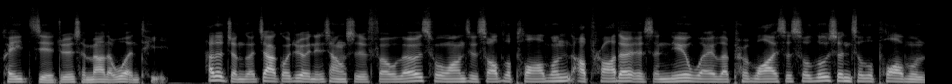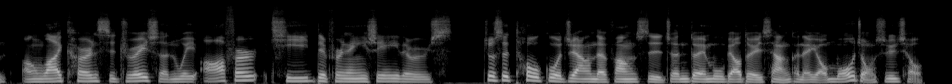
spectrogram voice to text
可以解决什么样的问题？它的整个架构就有点像是：For those who want to solve the problem, our product is a new way that provides a solution to the problem. Unlike current situation, we offer key differentiators. 就是透过这样的方式，针对目标对象可能有某种需求。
